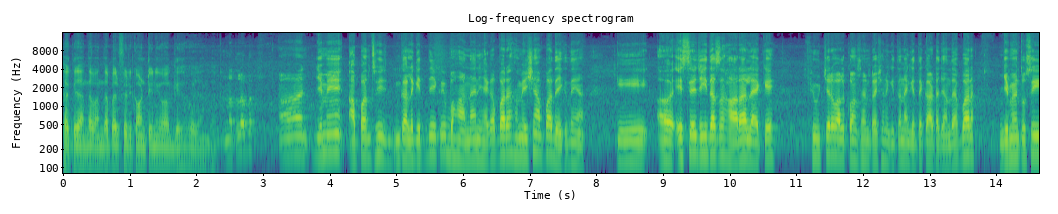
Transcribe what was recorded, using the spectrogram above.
ਥੱਕ ਜਾਂਦਾ ਬੰਦਾ ਪਰ ਫਿਰ ਕੰਟੀਨਿਊ ਅੱਗੇ ਹੋ ਜਾਂਦਾ। ਮਤਲਬ ਅਹ, ਜਿਵੇਂ ਆਪਾਂ ਤੁਸੀਂ ਗੱਲ ਕੀਤੀ ਹੈ, ਕੋਈ ਬਹਾਨਾ ਨਹੀਂ ਹੈਗਾ ਪਰ ਹਮੇਸ਼ਾ ਆਪਾਂ ਦੇਖਦੇ ਆ ਕਿ ਅਹ, ਇਸੇ ਚੀਜ਼ ਦਾ ਸਹਾਰਾ ਲੈ ਕੇ ਫਿਊਚਰ ਵੱਲ ਕਨਸੈਂਟਰੇਸ਼ਨ ਕਿਤੇ ਨਾ ਕਿਤੇ ਘਟ ਜਾਂਦਾ ਹੈ। ਪਰ ਜਿਵੇਂ ਤੁਸੀਂ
